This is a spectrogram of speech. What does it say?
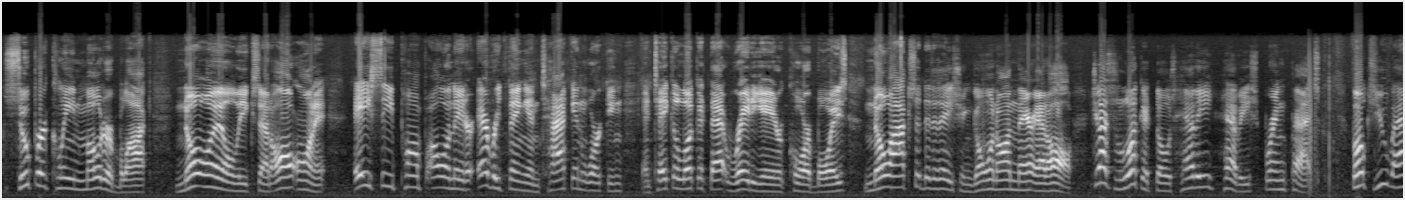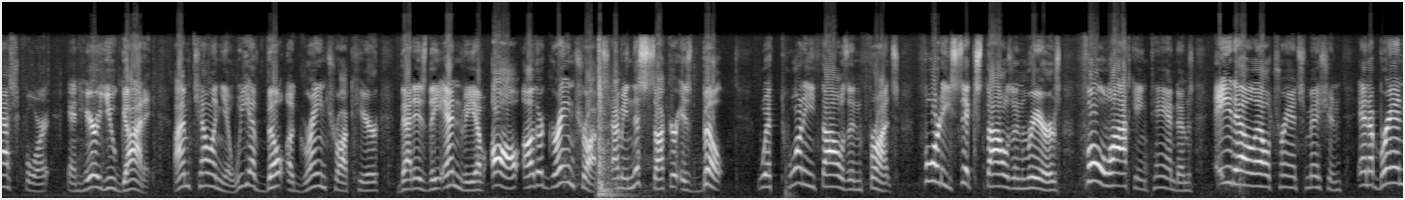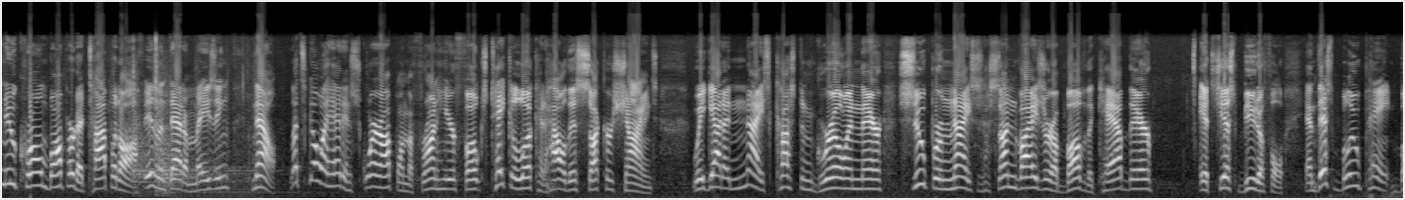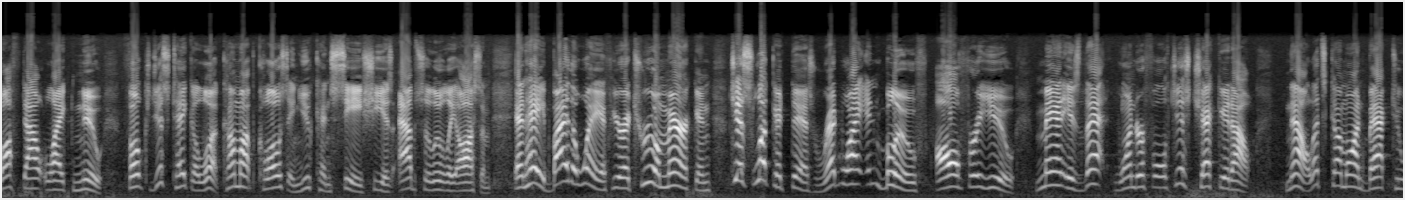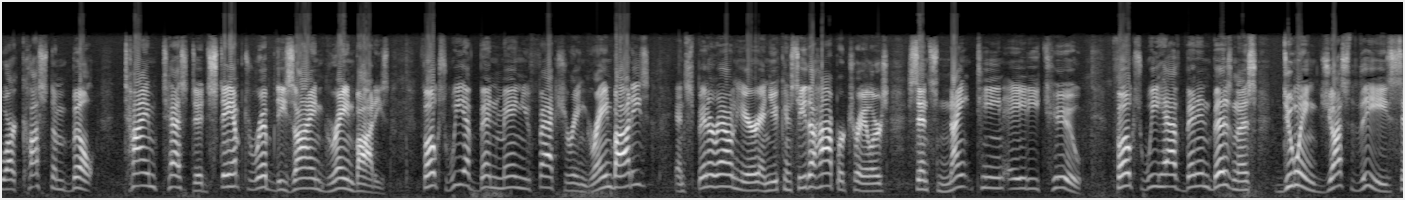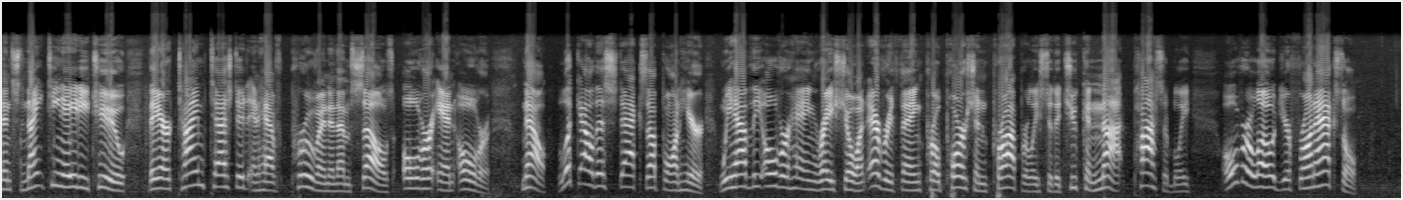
super clean motor block, no oil leaks at all on it, AC pump, alternator, everything intact and working. And take a look at that radiator core, boys. No oxidization going on there at all. Just look at those heavy, heavy spring pads. Folks, you've asked for it, and here you got it. I'm telling you, we have built a grain truck here that is the envy of all other grain trucks. I mean, this sucker is built with 20,000 fronts, 46,000 rears, full locking tandems, 8LL transmission, and a brand new chrome bumper to top it off. Isn't that amazing? Now, let's go ahead and square up on the front here, folks. Take a look at how this sucker shines. We got a nice custom grill in there, super nice sun visor above the cab there. It's just beautiful. And this blue paint buffed out like new. Folks, just take a look. Come up close and you can see she is absolutely awesome. And hey, by the way, if you're a true American, just look at this. Red, white, and blue, all for you. Man, is that wonderful. Just check it out. Now, let's come on back to our custom-built, time-tested, stamped rib design grain bodies. Folks, we have been manufacturing grain bodies and spin around here and you can see the hopper trailers since 1982. Folks, we have been in business doing just these since 1982. They are time tested and have proven in themselves over and over. Now, look how this stacks up on here. We have the overhang ratio and everything proportioned properly so that you cannot possibly overload your front axle.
